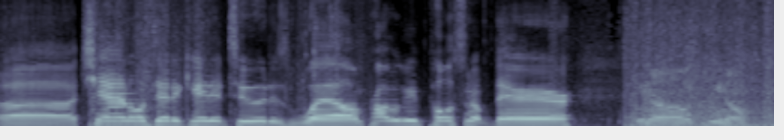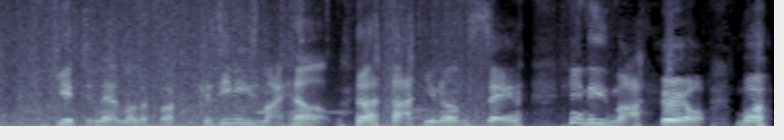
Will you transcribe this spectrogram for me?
uh, channel dedicated to it as well. I'm probably posting up there. You know, you know, gifting that motherfucker because he needs my help. you know what I'm saying? He needs my help. My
